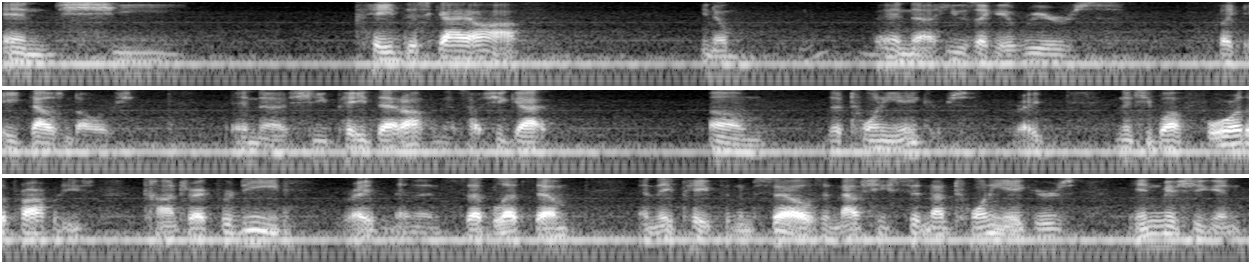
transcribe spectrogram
And she paid this guy off, you know, and uh, he was like arrears like eight thousand dollars, and uh, she paid that off, and that's how she got um, the twenty acres, right? And then she bought four other properties, contract for deed, right? And then sublet them, and they paid for themselves. And now she's sitting on twenty acres in Michigan,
